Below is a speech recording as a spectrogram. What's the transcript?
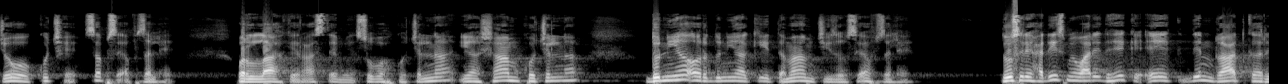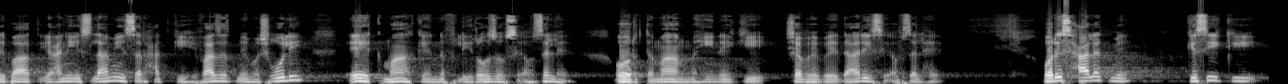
جو کچھ ہے سب سے افضل ہے۔ اور اللہ کے راستے میں صبح کو چلنا یا شام کو چلنا دنیا اور دنیا کی تمام چیزوں سے افضل ہے۔ دوسری حدیث میں وارد ہے کہ ایک دن رات کا رباط یعنی اسلامی سرحد کی حفاظت میں مشغولی ایک ماہ کے نفلی روزوں سے افضل ہے۔ اور تمام مہینے کی شب بیداری سے افضل ہے۔ اور اس حالت میں کسی کی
